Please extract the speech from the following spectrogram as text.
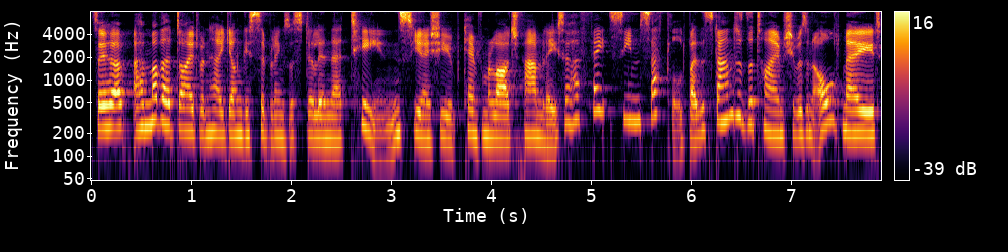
So her, her mother died when her youngest siblings were still in their teens. You know, she came from a large family. So her fate seemed settled. By the standards of the time, she was an old maid.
